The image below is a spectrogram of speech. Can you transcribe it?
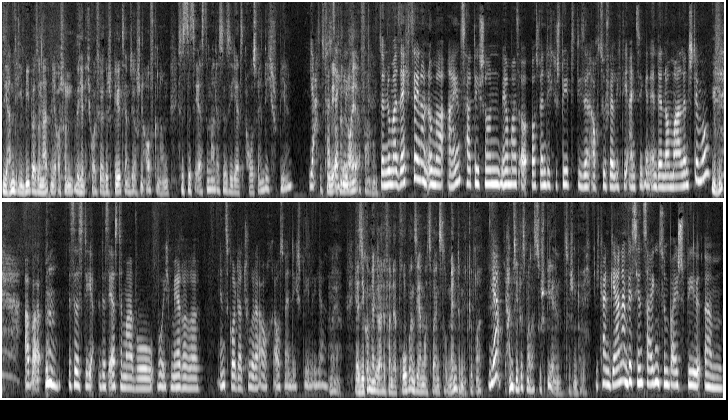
Sie haben die Biber-Sonaten ja auch schon sicherlich häufiger gespielt, Sie haben sie auch schon aufgenommen. Ist es das erste Mal, dass Sie sie jetzt auswendig spielen? Ja, das ist für Sie auch eine neue Erfahrung. So Nummer 16 und Nummer 1 hatte ich schon mehrmals auswendig gespielt. Die sind auch zufällig die einzigen in der normalen Stimmung. Mhm. Aber es ist die, das erste Mal, wo, wo ich mehrere in Scordatura auch auswendig spiele, ja. Oh ja. ja, Sie kommen ja gerade von der Probe und Sie haben auch zwei Instrumente mitgebracht. Ja. Haben Sie Lust, mal was zu spielen zwischendurch? Ich kann gerne ein bisschen zeigen, zum Beispiel, ähm,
